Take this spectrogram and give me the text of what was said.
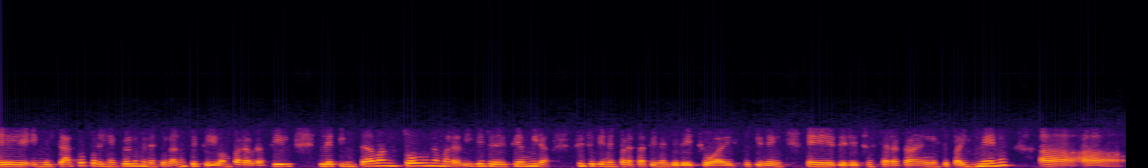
eh, en el caso, por ejemplo, de los venezolanos que se iban para Brasil, le pintaban toda una maravilla y le decían, mira, si se vienen para acá tienen derecho a esto, tienen eh, derecho a estar acá en este país, menos a,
